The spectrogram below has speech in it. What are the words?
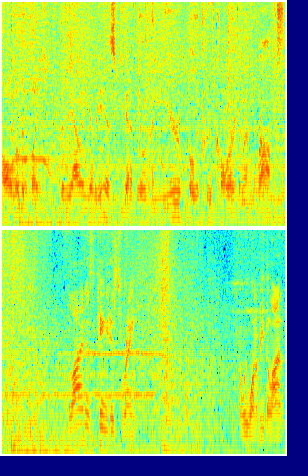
all over the place. The reality of it is, you got to build a near bulletproof car to run in the rocks. The lion is the king of his terrain. And we want to be the lion.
